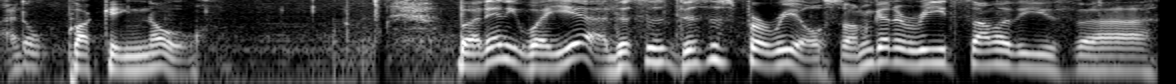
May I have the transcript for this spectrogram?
I don't fucking know. But anyway yeah this is this is for real. So i'm gonna read some of these uh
